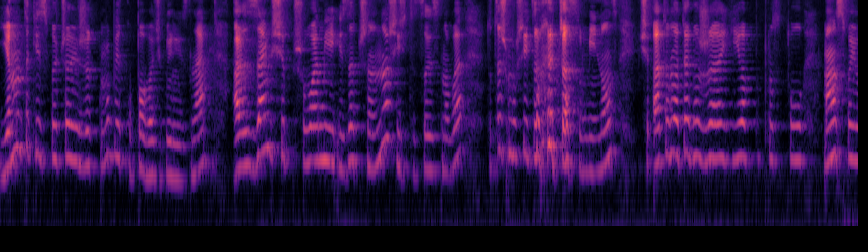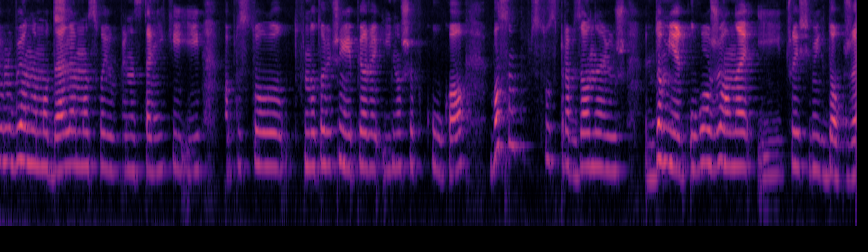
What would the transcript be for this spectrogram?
ja mam taki zwyczaj, że lubię kupować bieliznę, ale zanim się przyłamię i zacznę nosić to, co jest nowe, to też musi trochę czasu minąć, a to dlatego, że ja po prostu mam swoje ulubione modele, mam swoje ulubione staniki i po prostu notorycznie je biorę i noszę w kółko, bo są po prostu sprawdzone, już do mnie ułożone i czuję się w nich dobrze.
